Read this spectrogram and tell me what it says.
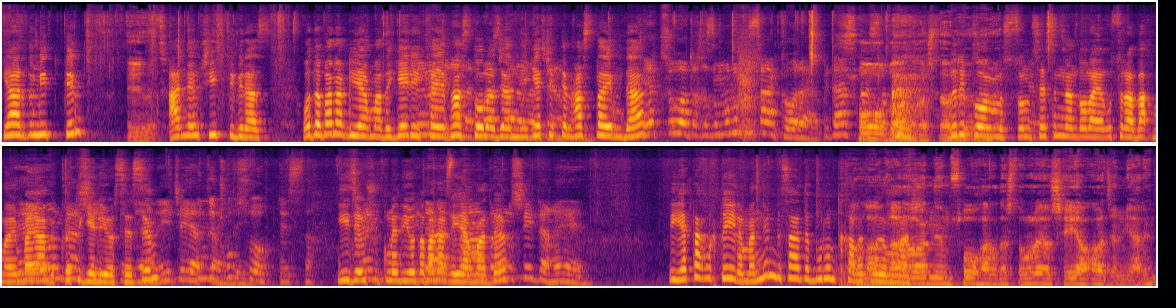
Yardım ettim. Evet. Annem şiitti biraz. O da bana kıyamadı. Gel yıkayayım hasta olacağım diye. Gerçekten hastayım da. Pek soğudu kızım. Unuttu sanki oraya. Bir daha Soğudu arkadaşlar. Grip olmuşsun. Sesimden dolayı kusura bakmayın. Bayağı bir kötü geliyor sesim. Yani, iyice Bugün de çok değil. soğuktu Esra. İyice üşütme diyor o da Bir de bana kıyamadı. hastalandığımız Şeyden, he. E, yataklık değilim annem de sadece burun Vallahi tıkanıklığım var. karavannem soğuk arkadaşlar. Oraya şey alacağım yarın.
